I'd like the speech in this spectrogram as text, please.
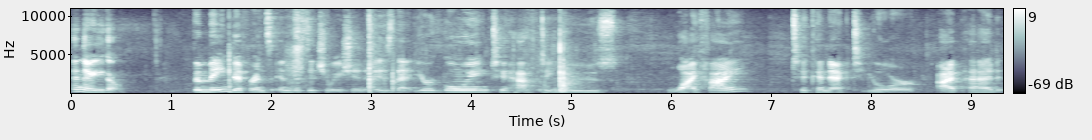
and there you go. The main difference in this situation is that you're going to have to use Wi-Fi to connect your iPad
